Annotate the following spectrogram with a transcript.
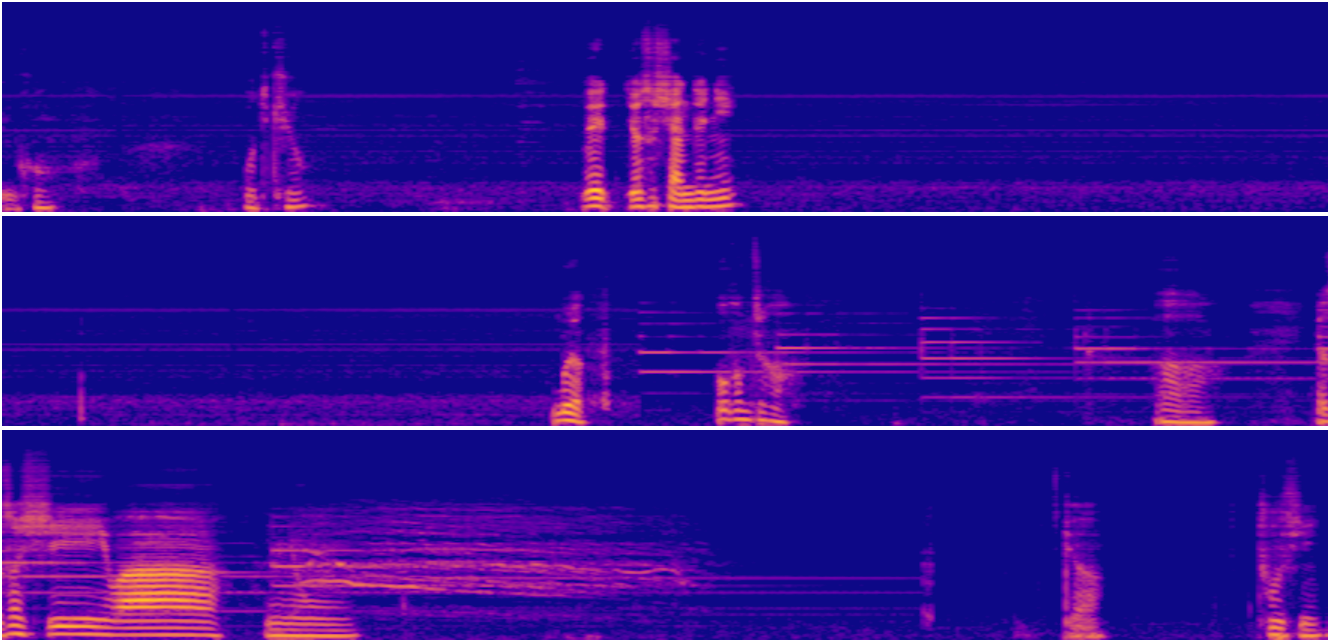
이거 어떻게요? 왜 6시 안 되니? 뭐야? 어, 깜짝아. 아, 6시 와, 안녕. 자, 2시.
